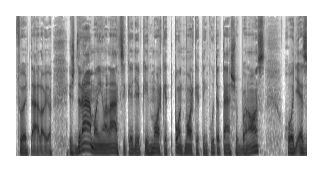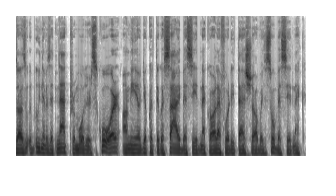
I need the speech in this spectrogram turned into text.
föltálalja. És drámaian látszik egyébként market, pont marketing kutatásokban az, hogy ez az úgynevezett Net Promoter Score, ami gyakorlatilag a szájbeszédnek a lefordítása, vagy a szóbeszédnek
